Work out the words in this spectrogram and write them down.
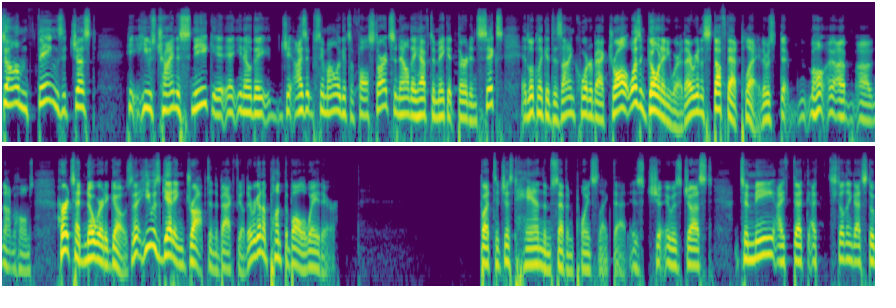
dumb things. It just he, he was trying to sneak. It, it, you know, they Isaac Seumalo gets a false start, so now they have to make it third and six. It looked like a design quarterback draw. It wasn't going anywhere. They were going to stuff that play. There was uh, uh, not Mahomes. Hurts had nowhere to go, so that he was getting dropped in the backfield. They were going to punt the ball away there. But to just hand them seven points like that is ju- it was just to me. I that I still think that's the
